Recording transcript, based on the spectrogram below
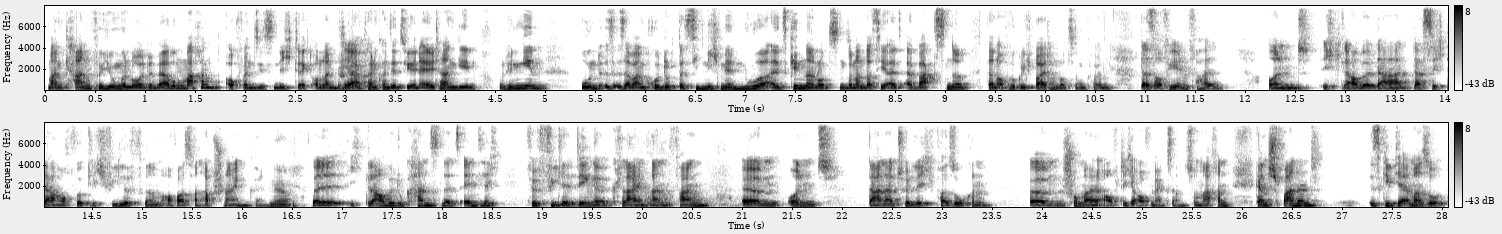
man kann für junge Leute Werbung machen, auch wenn sie es nicht direkt online bestellen Ja. können, können sie jetzt zu ihren Eltern gehen und hingehen. Und es ist aber ein Produkt, das sie nicht mehr nur als Kinder nutzen, sondern das sie als Erwachsene dann auch wirklich weiter nutzen können. Das auf jeden Fall. Und ich glaube da, dass sich da auch wirklich viele Firmen auch was von abschneiden können. Ja. Weil ich glaube, du kannst letztendlich für viele Dinge klein anfangen ähm, und da natürlich versuchen, ähm, schon mal auf dich aufmerksam zu machen. Ganz spannend, es gibt ja immer so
